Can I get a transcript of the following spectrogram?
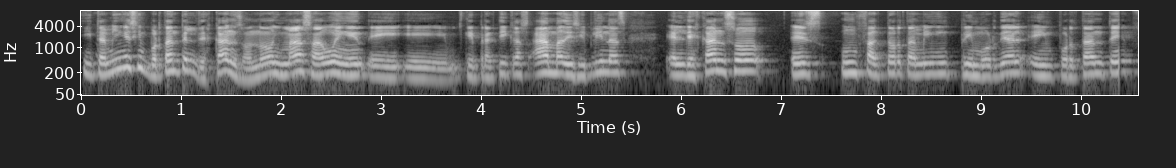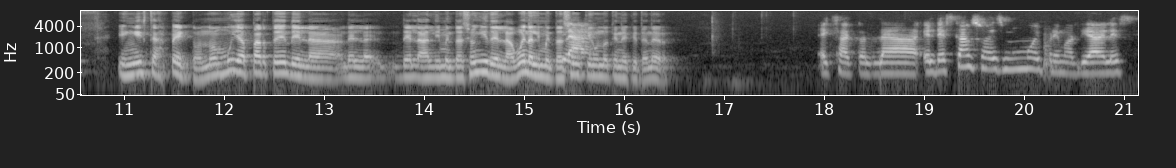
Y también es importante el descanso, ¿no? Y más aún en, eh, eh, que practicas ambas disciplinas, el descanso es un factor también primordial e importante en este aspecto, ¿no? Muy aparte de la, de la, alimentación y de la buena alimentación que uno tiene que tener. Exacto, el descanso es muy primordial, es,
